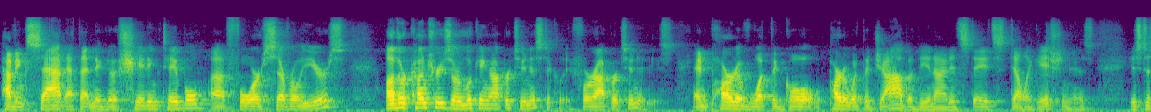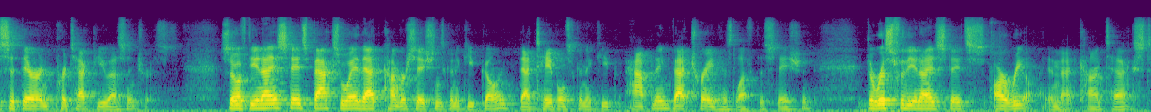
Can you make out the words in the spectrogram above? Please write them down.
Having sat at that negotiating table uh, for several years, other countries are looking opportunistically for opportunities. And part of what the goal, part of what the job of the United States delegation is, is to sit there and protect US interests. So if the United States backs away, that conversation is going to keep going. That table is going to keep happening. That train has left the station. The risks for the United States are real in that context.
